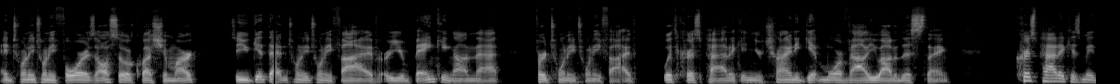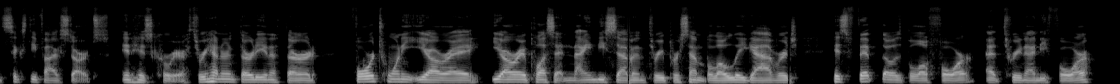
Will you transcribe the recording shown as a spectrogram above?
and 2024 is also a question mark. So you get that in 2025, or you're banking on that for 2025 with Chris Paddack, and you're trying to get more value out of this thing. Chris Paddack has made 65 starts in his career, 330 and a third, 420 ERA, ERA plus at 97, 3% below league average. His FIP, though, is below four at 394.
